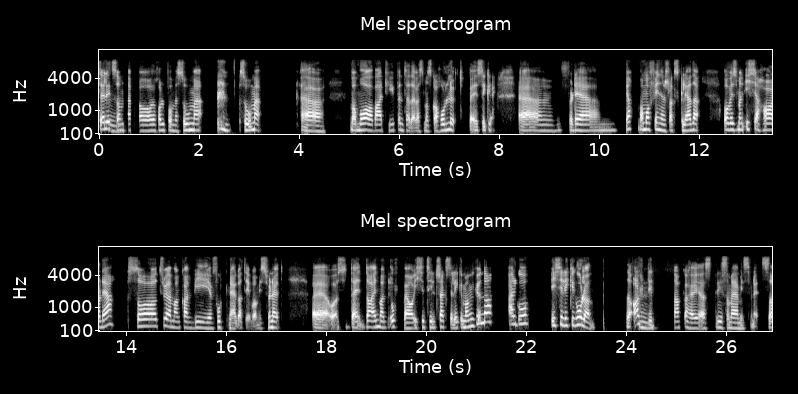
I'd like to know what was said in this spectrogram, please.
Det er litt mm. som å holde på med SoMe. SoMe. Uh, man må være typen til det hvis man skal holde ut, basically. Uh, for det Ja, man må finne en slags glede. Og hvis man ikke har det, så tror jeg man kan bli fort negativ og misfornøyd. Uh, og det, da ender man opp med å ikke tiltrekke seg like mange kunder, ergo ikke like god lønn. Det er alltid snakker høyest, de som er misfornøyd. Så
